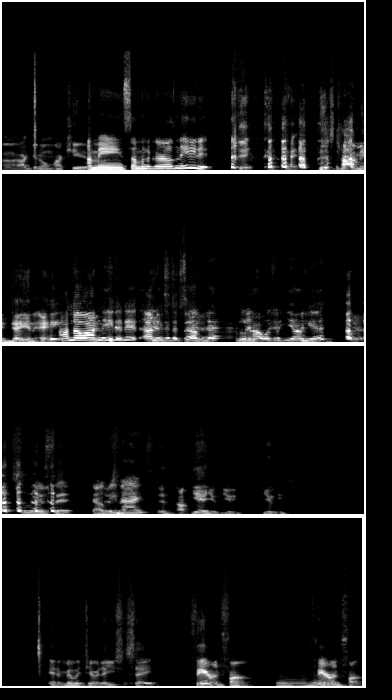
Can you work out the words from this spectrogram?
uh, I get on my kids. i mean some of the girls need it It- this time and day and age. i know i needed it i Yes. needed a tough Yeah. dad when i was a Listen. youngin yes. Listen, that'll be nice. It's- uh, yeah, you you you. In the military, they used to say, "Fair and firm, Mhm. fair and firm."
